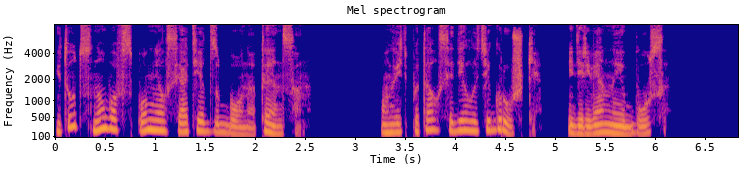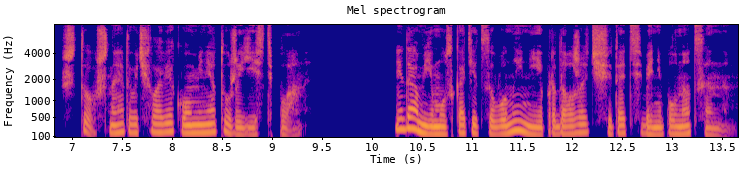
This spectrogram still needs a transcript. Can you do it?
И тут снова вспомнился отец Бона, Тенсон. Он ведь пытался делать игрушки и деревянные бусы. Что ж, на этого человека у меня тоже есть планы. Не дам ему скатиться в уныние и продолжать считать себя неполноценным.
